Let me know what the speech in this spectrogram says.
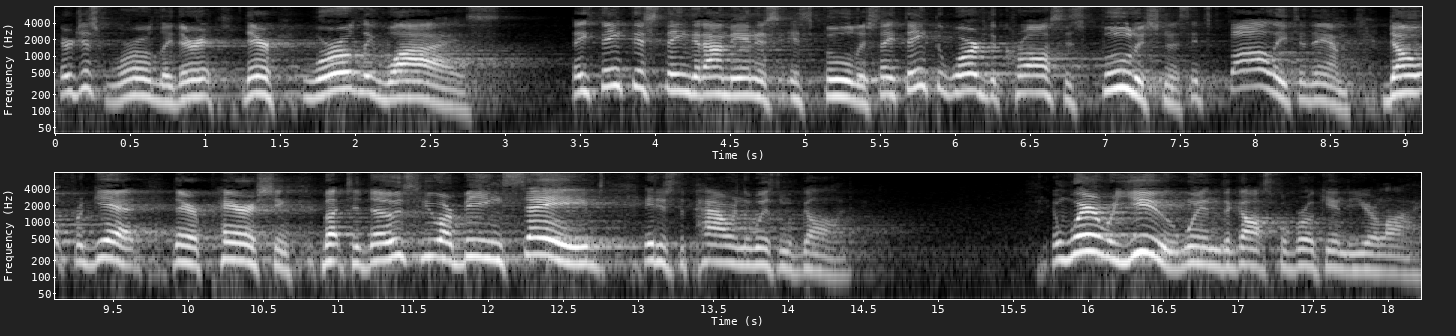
they're just worldly. They're, they're worldly wise. They think this thing that I'm in is, is foolish. They think the word of the cross is foolishness. It's folly to them. Don't forget, they're perishing. But to those who are being saved, it is the power and the wisdom of God. And where were you when the gospel broke into your life?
